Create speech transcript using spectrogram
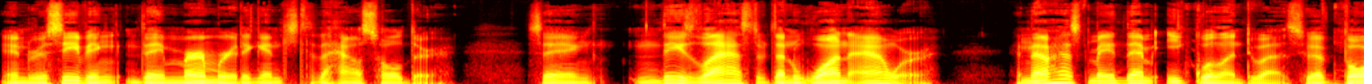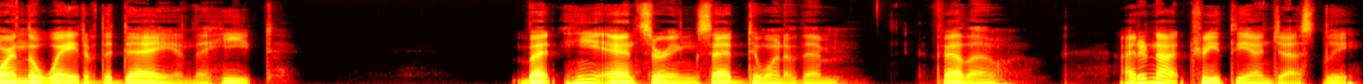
And receiving, they murmured against the householder, saying, These last have done one hour, and thou hast made them equal unto us, who have borne the weight of the day and the heat. But he answering said to one of them, Fellow, I do not treat thee unjustly.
